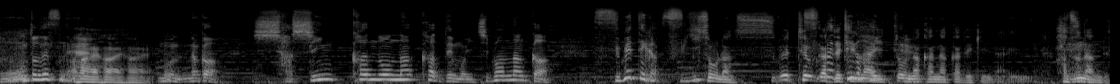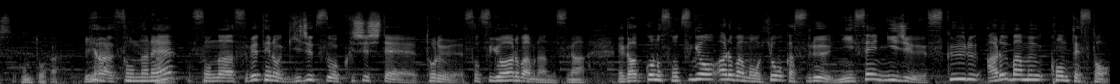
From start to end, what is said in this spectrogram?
本当ですね、はいはいはい。もうなんか写真家の中でも一番なんか全てが次そうなんです。全てができないとなかなかできないはずなんです。本当は。いやそんなね、はい。そんなすべての技術を駆使して撮る卒業アルバムなんですがえ学校の卒業アルバムを評価する2020スクールアルバムコンテスト、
